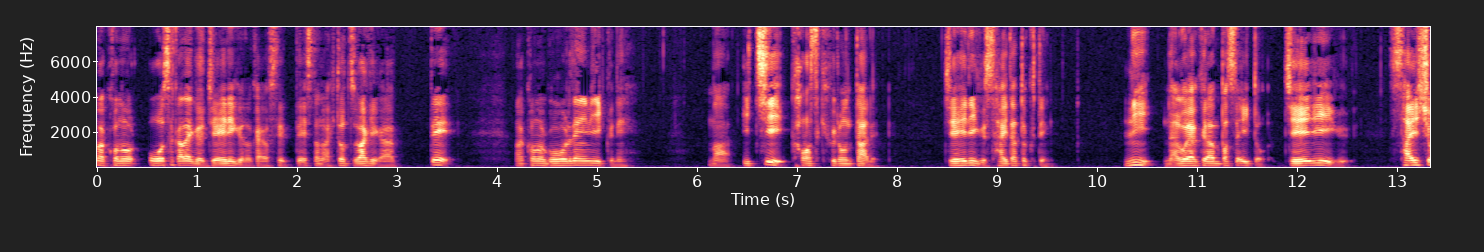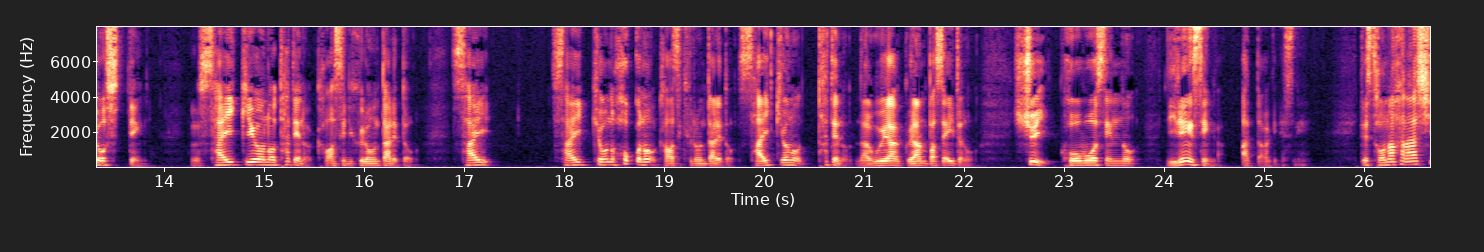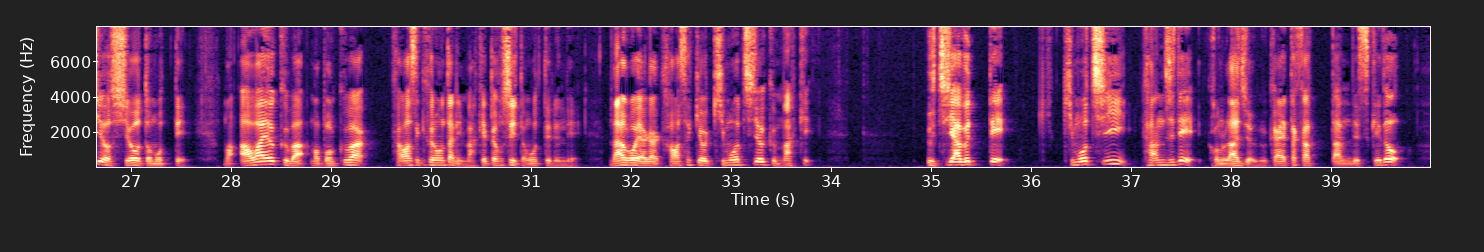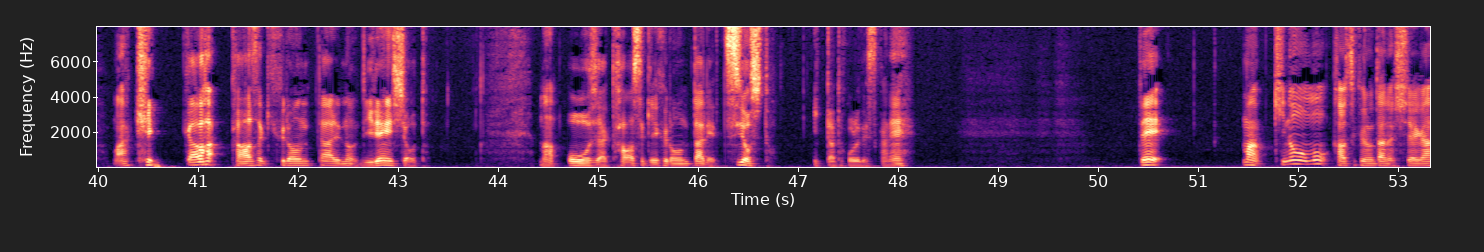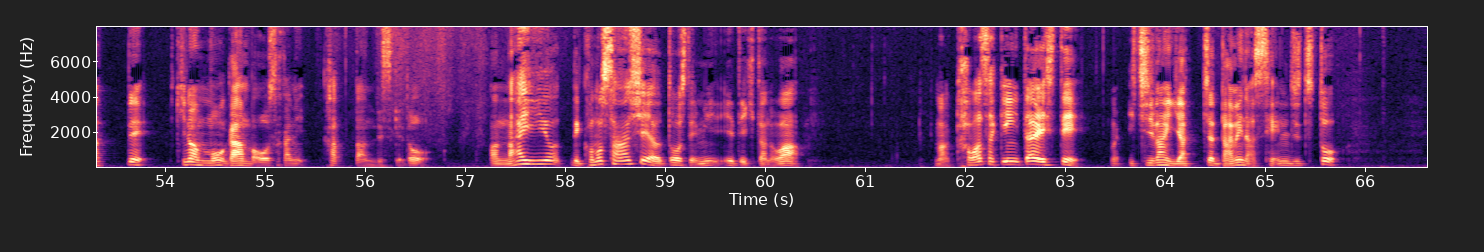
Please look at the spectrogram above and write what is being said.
まあ、この大阪大学 J リーグの会を設定したのは一つわけがあって、まあ、このゴールデンウィークね、まあ、1位、川崎フロンターレ、J リーグ最多得点、2位、名古屋グランパス8、J リーグ最小失点、最強の盾の川崎フロンターレと、最、最強の矛の川崎フロンターレと、最強の盾の名古屋グランパス8の首位攻防戦の2連戦があったわけですね。で、その話をしようと思って、まあ、あわよくば、まあ、僕は川崎フロンターレに負けてほしいと思ってるんで、名古屋が川崎を気持ちよく負け、打ち破って気持ちいい感じでこのラジオを迎えたかったんですけど、まあ結果は川崎フロンターレの2連勝と。まあ王者川崎フロンターレ強しといったところですかね。で、まあ昨日も川崎フロンターレの試合があって、昨日もガンバ大阪に勝ったんですけど、まあ、内容でこの3試合を通して見えてきたのは、まあ川崎に対して一番やっちゃダメな戦術と、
